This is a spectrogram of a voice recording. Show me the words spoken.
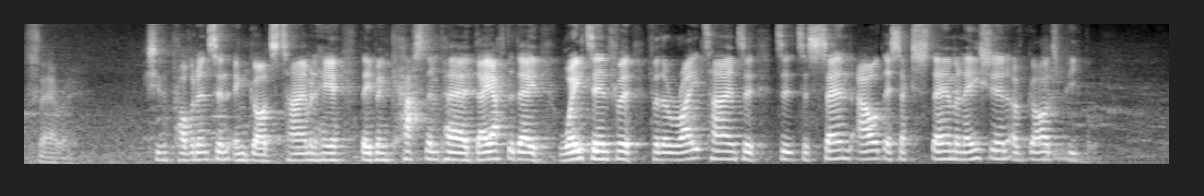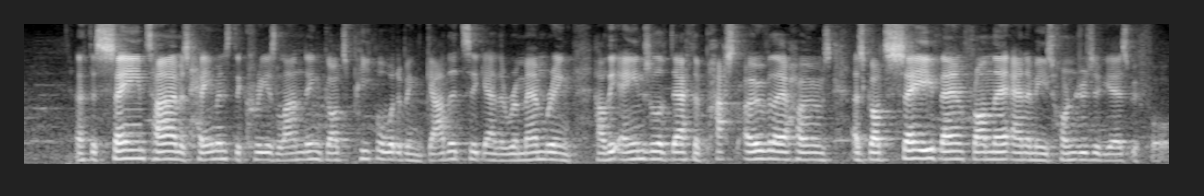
Pharaoh. You see the providence in, in God's time, and here they've been casting pur day after day, waiting for, for the right time to, to, to send out this extermination of God's people. At the same time as Haman's decree is landing, God's people would have been gathered together, remembering how the angel of death had passed over their homes as God saved them from their enemies hundreds of years before.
